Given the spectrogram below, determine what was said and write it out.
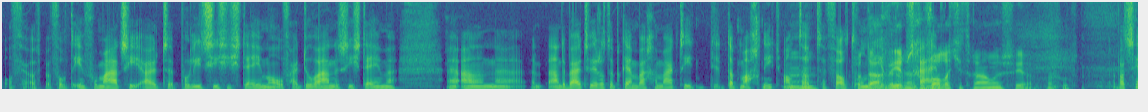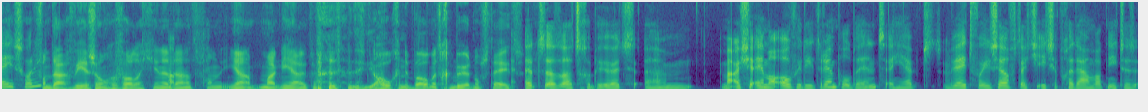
of als bijvoorbeeld informatie uit politiesystemen of uit douanesystemen uh, aan, uh, aan de buitenwereld hebt kenbaar gemaakt, die, dat mag niet, want -hmm. dat valt Vandaag onder weer een gevalletje trouwens, ja, maar goed. Wat zei je, sorry? Vandaag weer zo'n gevalletje inderdaad, oh. van ja, maakt niet uit, hoog in de boom, het gebeurt nog steeds. Het, dat, dat gebeurt. Um, maar als je eenmaal over die drempel bent en je hebt, weet voor jezelf dat je iets hebt gedaan wat niet,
